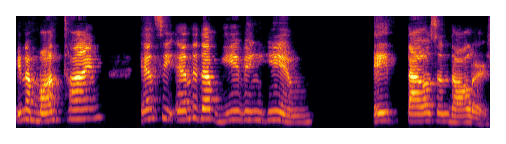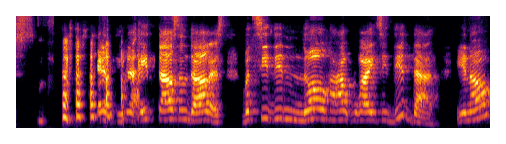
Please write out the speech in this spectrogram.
in a month time, and she ended up giving him eight thousand dollars. eight thousand dollars, but she didn't know how why she did that. You know,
